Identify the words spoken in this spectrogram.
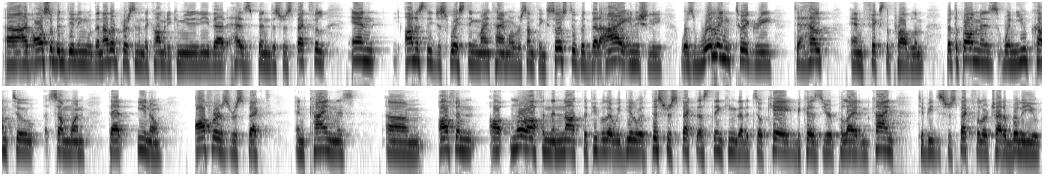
Uh, I've also been dealing with another person in the comedy community that has been disrespectful and honestly just wasting my time over something so stupid that I initially was willing to agree to help and fix the problem. But the problem is when you come to someone that, you know, offers respect and kindness, um, often, uh, more often than not, the people that we deal with disrespect us, thinking that it's okay because you're polite and kind to be disrespectful or try to bully you.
